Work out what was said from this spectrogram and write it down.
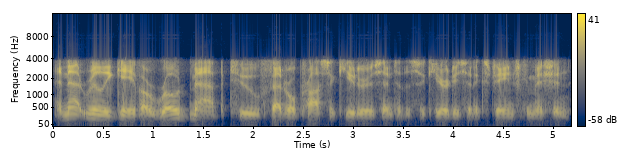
And that really gave a roadmap to federal prosecutors and to the Securities and Exchange Commission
